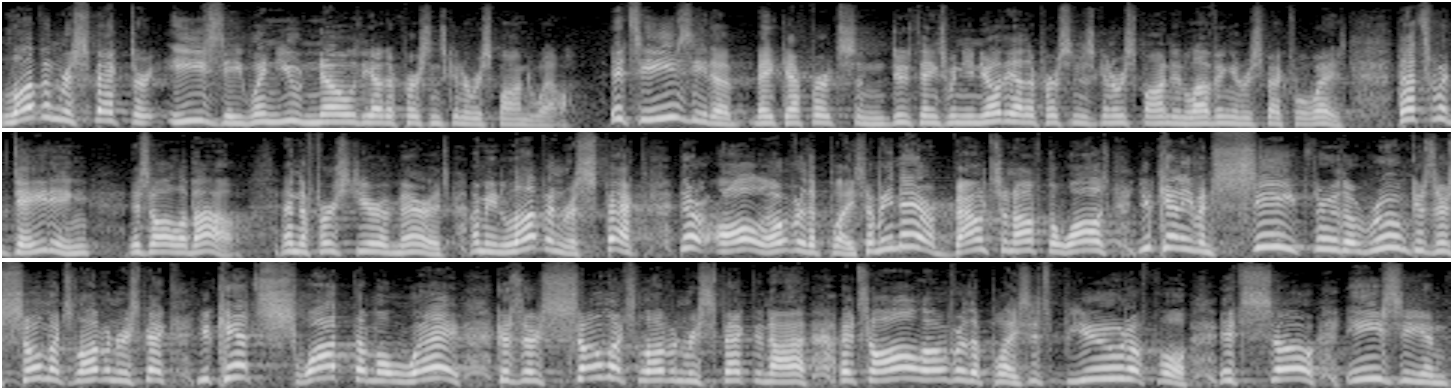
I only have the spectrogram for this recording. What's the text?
Love and respect are easy when you know the other person's going to respond well. It's easy to make efforts and do things when you know the other person is going to respond in loving and respectful ways. That's what dating is all about. And the first year of marriage. I mean, love and respect, they're all over the place. I mean, they are bouncing off the walls. You can't even see through the room because there's so much love and respect. You can't swat them away because there's so much love and respect. And uh, it's all over the place. It's beautiful. It's so easy and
